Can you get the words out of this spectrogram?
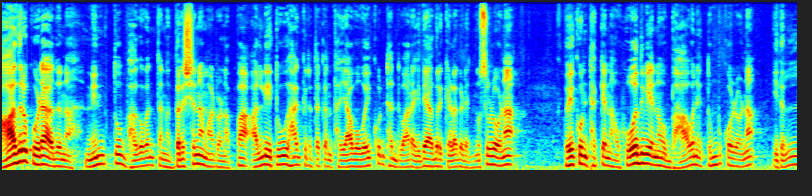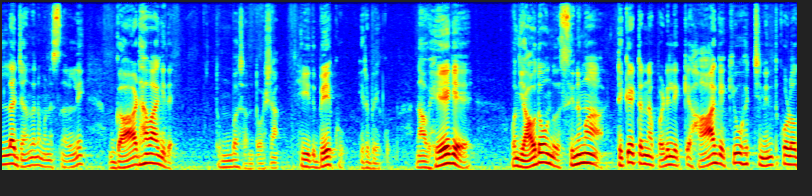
ಆದರೂ ಕೂಡ ಅದನ್ನು ನಿಂತು ಭಗವಂತನ ದರ್ಶನ ಮಾಡೋಣಪ್ಪ. ಅಲ್ಲಿ ತೂಗು ಹಾಕಿರತಕ್ಕಂಥ ಯಾವ ವೈಕುಂಠ ದ್ವಾರ ಇದೆ, ಅದರ ಕೆಳಗಡೆ ನುಸುಳೋಣ. ವೈಕುಂಠಕ್ಕೆ ನಾವು ಹೋದ್ವಿ ಅನ್ನೋ ಭಾವನೆ ತುಂಬಿಕೊಳ್ಳೋಣ, ಇದೆಲ್ಲ ಜನರ ಮನಸ್ಸಿನಲ್ಲಿ ಗಾಢವಾಗಿದೆ. ತುಂಬ ಸಂತೋಷ. ಇದು ಬೇಕು, ಇರಬೇಕು. ನಾವು ಹೇಗೆ ಒಂದು ಯಾವುದೋ ಒಂದು ಸಿನಿಮಾ ಟಿಕೆಟನ್ನು ಪಡಿಲಿಕ್ಕೆ ಹಾಗೆ ಕ್ಯೂ ಹಚ್ಚಿ ನಿಂತ್ಕೊಳ್ಳೋ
